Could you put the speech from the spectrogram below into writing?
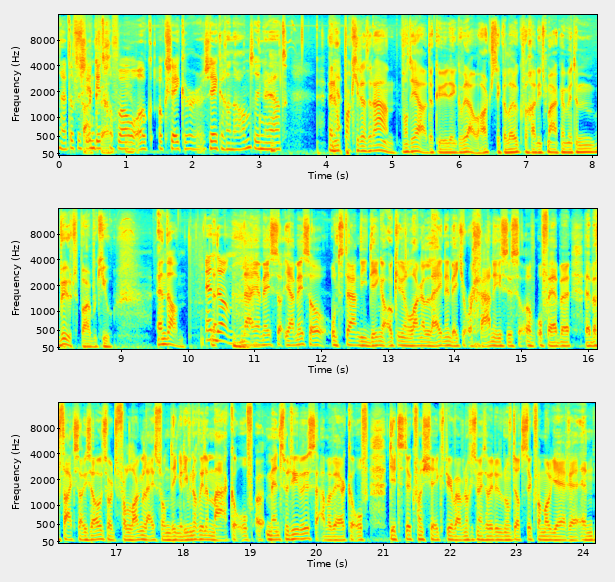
nou, dat is Vaak in dit wel, geval ook, ook zeker, zeker aan de hand, inderdaad. En Ja. hoe pak je dat eraan? Want ja, dan kun je denken, nou hartstikke leuk, we gaan iets maken met een buurtbarbecue. En dan? En dan? Nou ja meestal, ja, meestal ontstaan die dingen ook in een lange lijn, een beetje organisch. Dus of, of we, hebben, we hebben vaak sowieso een soort verlanglijst van dingen die we nog willen maken. Of eh, mensen met wie we willen samenwerken. Of dit stuk van Shakespeare waar we nog iets mee zouden willen doen. Of dat stuk van Molière. En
